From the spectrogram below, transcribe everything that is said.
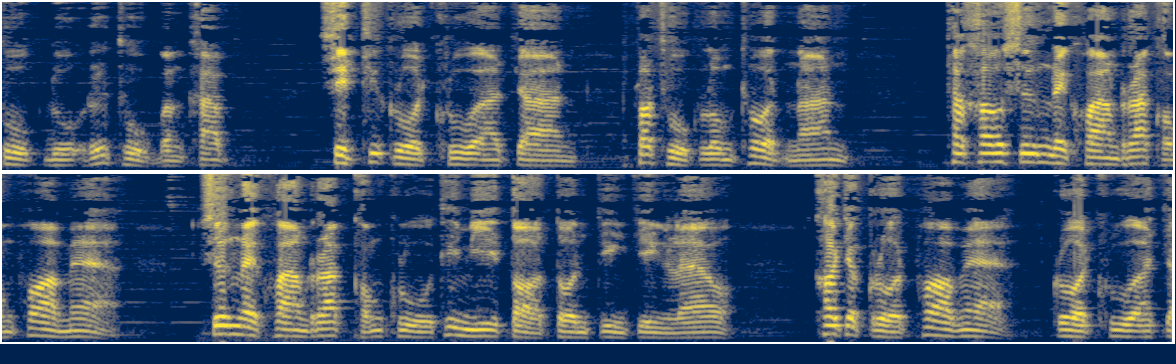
ถูกดุหรือถูกบังคับ สิทธิ์ที่โกรธครูอาจารย์ เพราะถูกลงโทษนั้น ถ้าเขาซึ่งในความรักของพ่อแม่ ซึ่งในความรักของครูที่มีต่อตนจริงๆแล้ว เขาจะโกรธพ่อแม่ โกรธครูอาจ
